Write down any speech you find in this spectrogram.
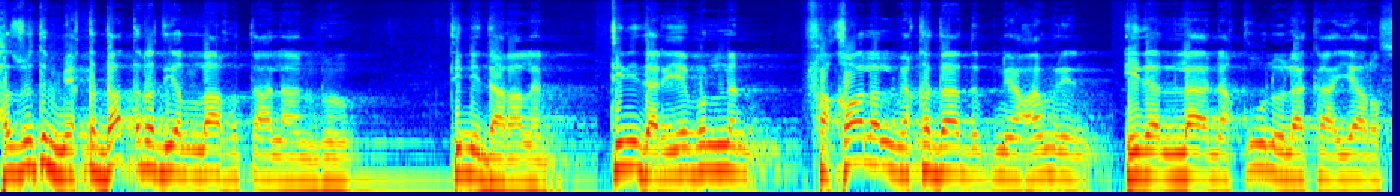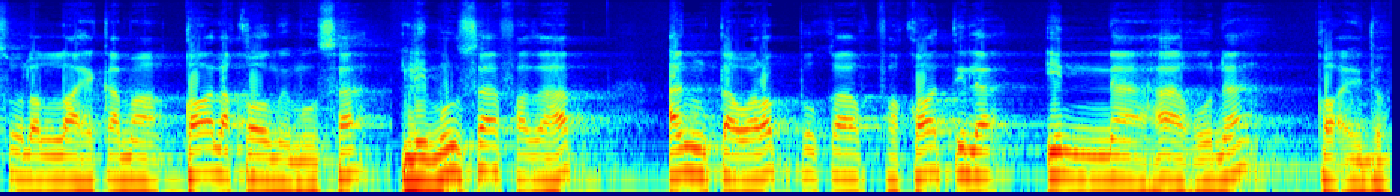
হজরত মেকদাত রাদি আল্লাহ তালু তিনি দাঁড়ালেন। তিনি দাঁড়িয়ে বললেন আল মেকদাদ ইবনে আমরিন ইদাল্লা নাকুল লাকা ইয়া রসুল আল্লাহ কামা কল কৌমে মুসা, লি মুসা ফাজাহাব আংতা ওরব্বুকা ফকাতিলা ইন্না হা হুনা কয়েদুন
